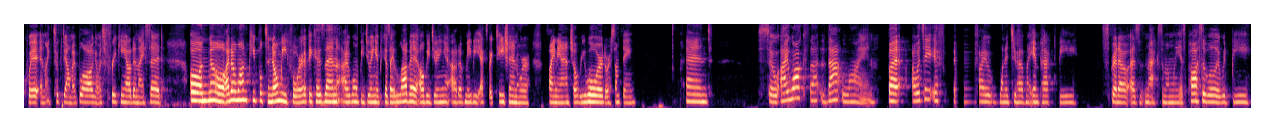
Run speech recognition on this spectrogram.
quit and like took down my blog and was freaking out and I said, "Oh no, I don't want people to know me for it because then I won't be doing it because I love it. I'll be doing it out of maybe expectation or financial reward or something." And so I walk that that line. But I would say if if I wanted to have my impact be spread out as maximally as possible, it would be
